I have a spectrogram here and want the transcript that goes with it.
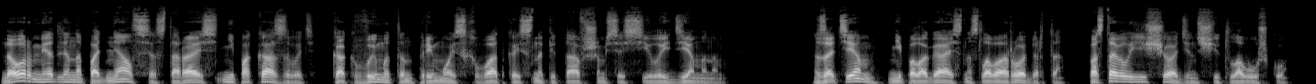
Даор медленно поднялся, стараясь не показывать, как вымотан прямой схваткой с напитавшимся силой демоном. Затем, не полагаясь на слова Роберта, поставил еще один щит-ловушку.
